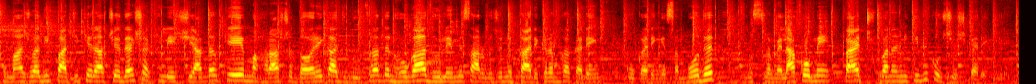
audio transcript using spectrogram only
समाजवादी पार्टी के राष्ट्रीय अध्यक्ष अखिलेश यादव के महाराष्ट्र दौरे का आज दूसरा दिन होगा। धुले में सार्वजनिक कार्यक्रम का करें, को करेंगे संबोधित। मुस्लिम इलाकों में पैट बनाने की भी कोशिश करेंगे।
